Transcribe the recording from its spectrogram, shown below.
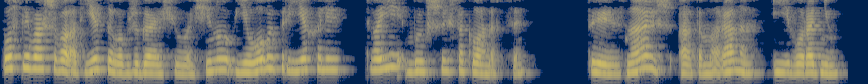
После вашего отъезда в обжигающую лощину в Еловы приехали твои бывшие соклановцы. Ты знаешь Атамарана и его родню?»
